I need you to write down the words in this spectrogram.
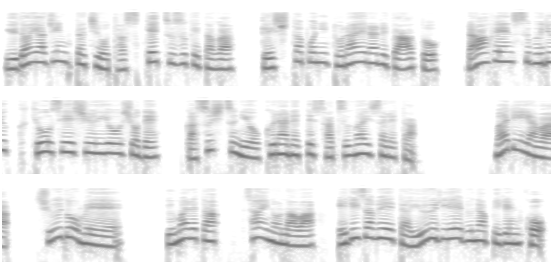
ユダヤ人たちを助け続けたが、ゲシュタポに捕らえられた後、ラーフェンスブリュック強制収容所でガス室に送られて殺害された。マリアは修道名。生まれた際の名はエリザベータ・ユーリエブナ・ピレンコ。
